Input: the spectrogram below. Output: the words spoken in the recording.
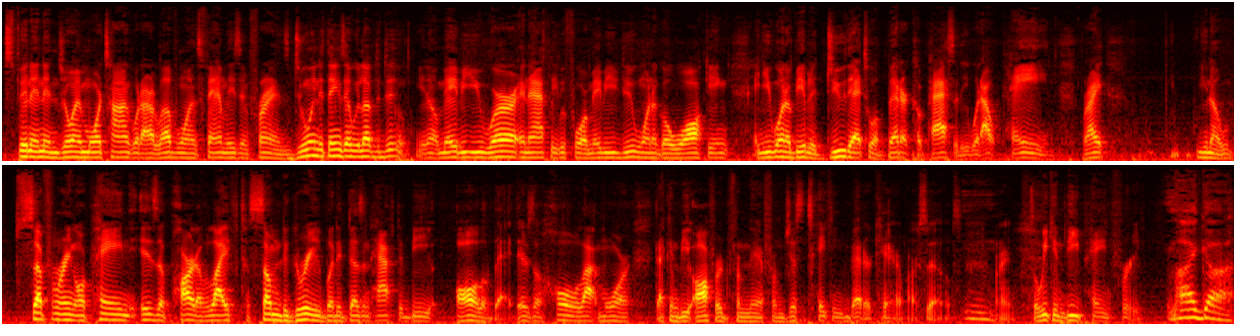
spending enjoying more time with our loved ones, families, and friends, doing the things that we love to do. You know, maybe you were an athlete before, maybe you do want to go walking, and you want to be able to do that to a better capacity without pain, right? You know, suffering or pain is a part of life to some degree, but it doesn't have to be all of that. There's a whole lot more that can be offered from there from just taking better care of ourselves, mm. right? So we can be pain free. My God,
